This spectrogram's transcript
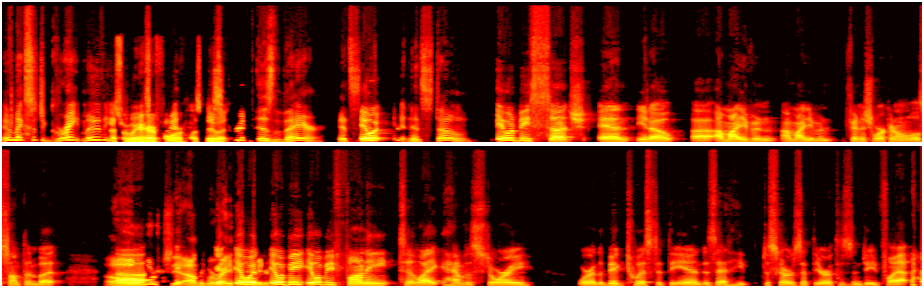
It would make such a great movie. That's what we're here for. Let's the do it. script is there. It's, It it's would- written in stone. it would be such, and you know, uh, I might even, I might even finish working on a little something, but Oh Uh, shit! I don't think we're it, ready. it for would, it would be, it would be funny to like have a story where the big twist at the end is that he discovers that the Earth is indeed flat.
